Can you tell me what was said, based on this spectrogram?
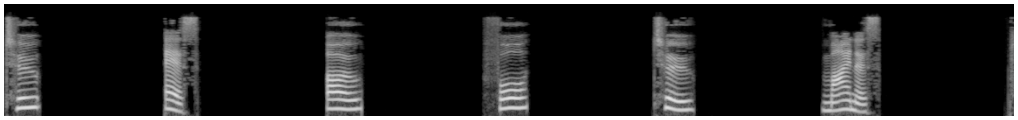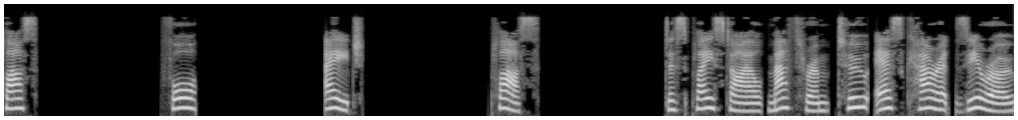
2 S O 4 2 minus plus 4 H plus display style mathrm 2 s caret 0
